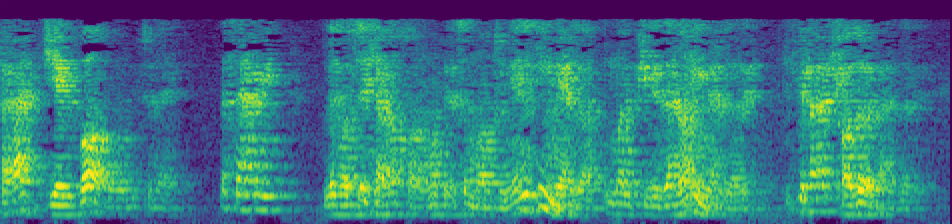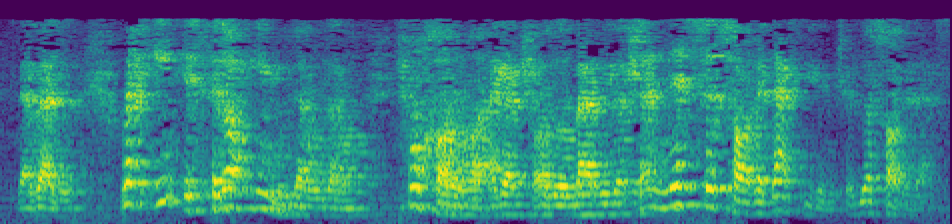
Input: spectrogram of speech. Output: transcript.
فقط جلباب رو می‌تونه مثل همین لباسه که الان خانم ها به اسم مانتون یعنی این مقدار این مال پیر زن ها این مقداره. که فقط چادر برداره در بعضی. وقت این اصطلاح این بود در اون زمان. چون خانم ها اگر چادر بردی داشتن نصف ساقه دست دیده می‌شد یا ساقه دست.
